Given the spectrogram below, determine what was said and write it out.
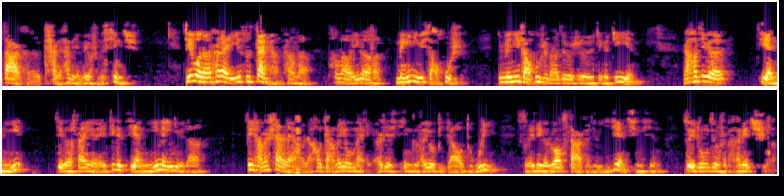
Stark 看着他们也没有什么兴趣。结果呢，他在一次战场上呢，碰到了一个美女小护士。这美女小护士呢，就是这个 Jean。然后这个简妮，这个翻译为这个简妮美女呢，非常的善良，然后长得又美，而且性格又比较独立，所以这个 Rob Stark 就一见倾心，最终就是把她给娶了。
